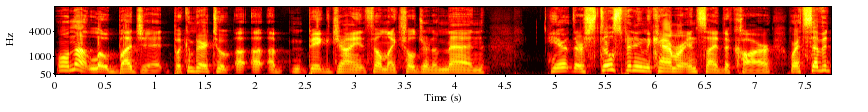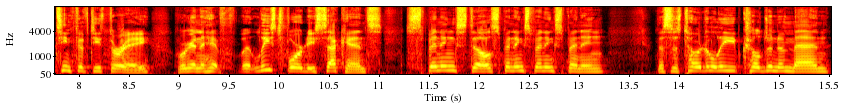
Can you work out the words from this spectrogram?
well, not low budget, but compared to a, a, a big giant film like Children of Men, here, they're still spinning the camera inside the car. We're at 1753. We're going to hit f- at least 40 seconds. Spinning still, spinning, spinning, spinning. This is totally Children of Men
